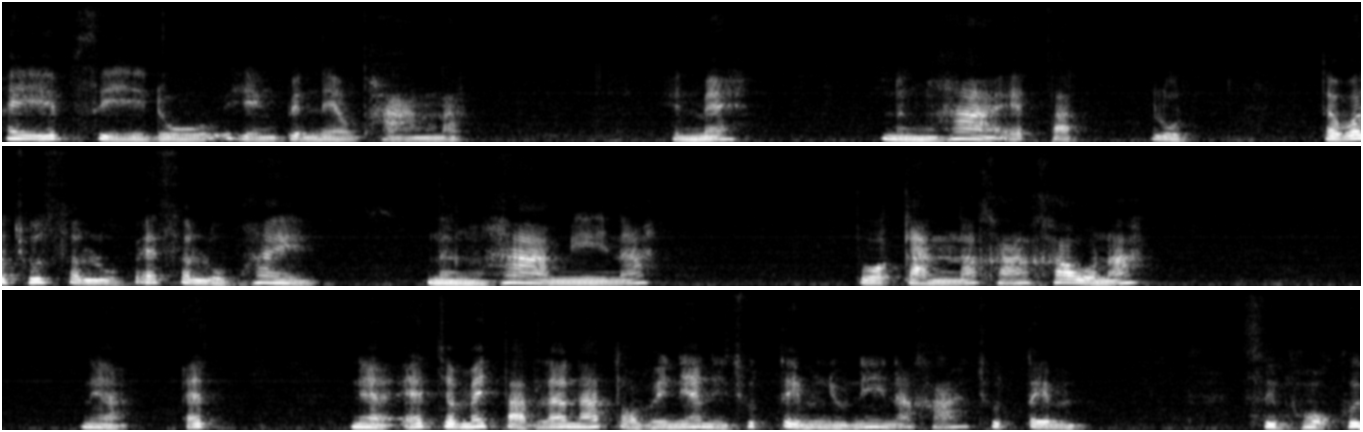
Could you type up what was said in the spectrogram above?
ให้เอฟซีดูเองเป็นแนวทางนะ เห็นไหมหนึ่งห้าแอดตัดหลุด แต่ว่าชุดสรุปแอดสรุปให้หนึ่งห้ามีนะ ตัวกันนะคะเข้านะ เนี่ยแอดเนี่ยแอดจะไม่ตัดแล้วนะ ต่อไปเนี้ยนี่ชุดเต็มอยู่นี่นะคะ ชุดเต็ม สิบหกพฤ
